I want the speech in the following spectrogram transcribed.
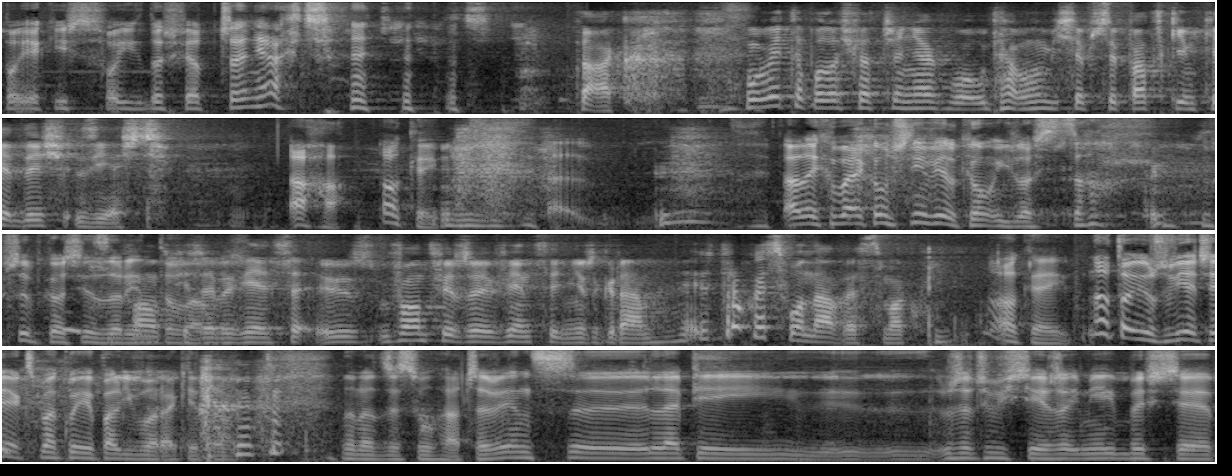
po jakichś swoich doświadczeniach, czy... Tak. Mówię to po doświadczeniach, bo udało mi się przypadkiem kiedyś zjeść. Aha, okej. E, Ale chyba jakąś niewielką ilość, co? Szybko się Wątpię, zorientowałem. żeby więcej, wątpię, że więcej niż gram. Jest trochę słonawe w smaku. Okej, no to już wiecie, jak smakuje paliwo rakietowe, drodzy słuchacze, więc y, lepiej y, rzeczywiście, jeżeli mielibyście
